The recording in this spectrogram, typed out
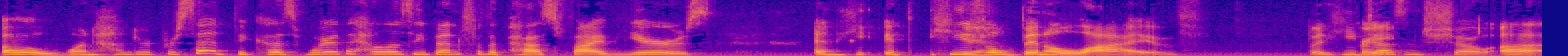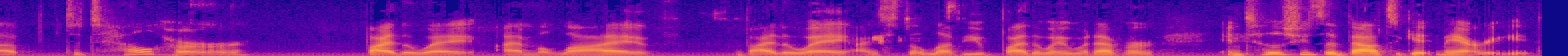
Oh, 100% because where the hell has he been for the past 5 years? And he it, he's Yeah. been alive, but he Right. doesn't show up to tell her, by the way, I'm alive. By the way, I still love you. By the way, whatever, until she's about to get married.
